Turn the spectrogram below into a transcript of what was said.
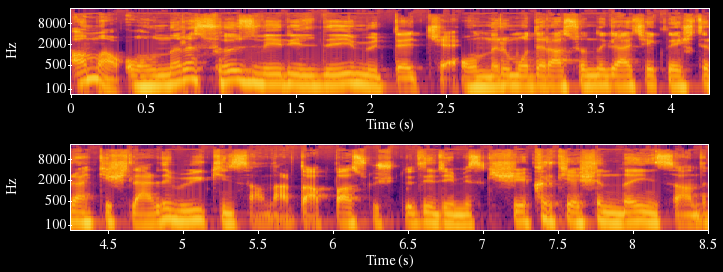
ama onlara söz verildiği müddetçe onları moderasyonunu gerçekleştiren kişiler de büyük insanlardı. Abbas Güçlü dediğimiz kişi 40 yaşında insandı.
